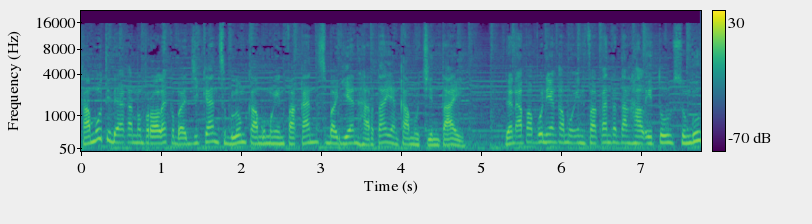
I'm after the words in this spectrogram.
Kamu tidak akan memperoleh kebajikan sebelum kamu menginfakkan sebagian harta yang kamu cintai. Dan apa pun yang kamu infakkan tentang hal itu, sungguh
